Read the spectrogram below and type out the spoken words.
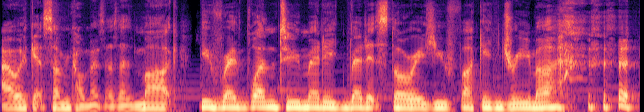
I always get some comments that says, Mark, you've read one too many Reddit stories, you fucking dreamer. but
